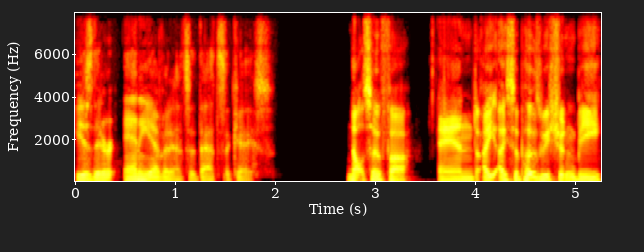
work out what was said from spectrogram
is there any evidence that that's the case? Not so far. And I, I, suppose we shouldn't be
